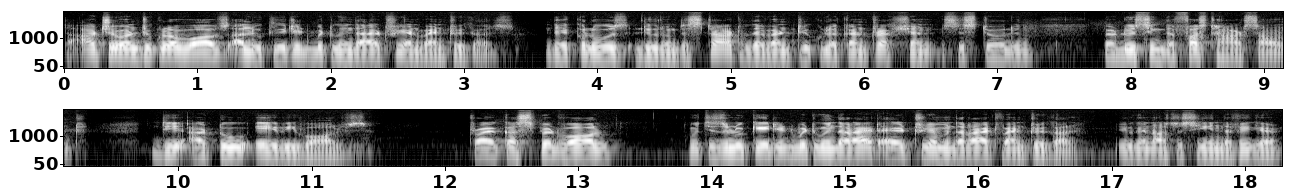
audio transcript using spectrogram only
The atrioventricular valves are located between the artery and ventricles. They close during the start of the ventricular contraction systole, producing the first heart sound. There are two AV valves. Tricuspid valve which is located between the right atrium and the right ventricle. You can also see in the figure.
